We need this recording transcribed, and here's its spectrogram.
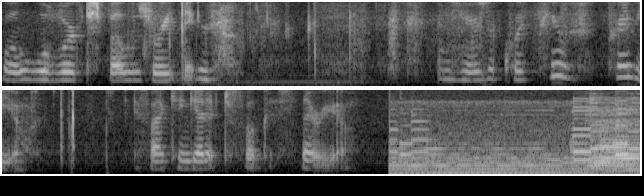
well, we'll work expose right there. And here's a quick pre preview. If I can get it to focus. There we go.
